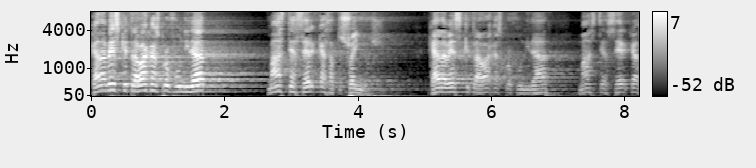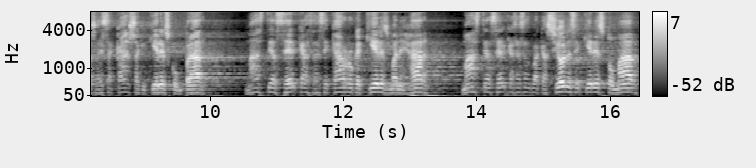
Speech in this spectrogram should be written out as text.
Cada vez que trabajas profundidad, más te acercas a tus sueños. Cada vez que trabajas profundidad, más te acercas a esa casa que quieres comprar, más te acercas a ese carro que quieres manejar, más te acercas a esas vacaciones que quieres tomar,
